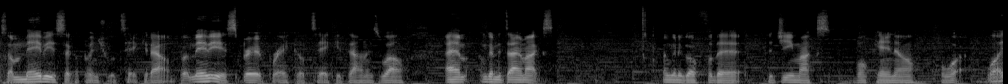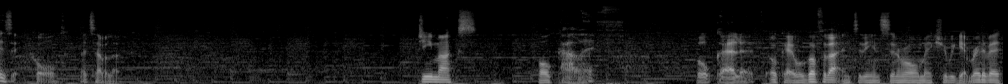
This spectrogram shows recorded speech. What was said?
so maybe a Sucker Punch will take it out, but maybe a Spirit Break will take it down as well. Um, I'm going to Dynamax. I'm going to go for the, the G-Max Volcano, what, what is it called? Let's have a look. G-Max, Volcalith. Volcalith. Okay, we'll go for that into the Incineroar, make sure we get rid of it.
